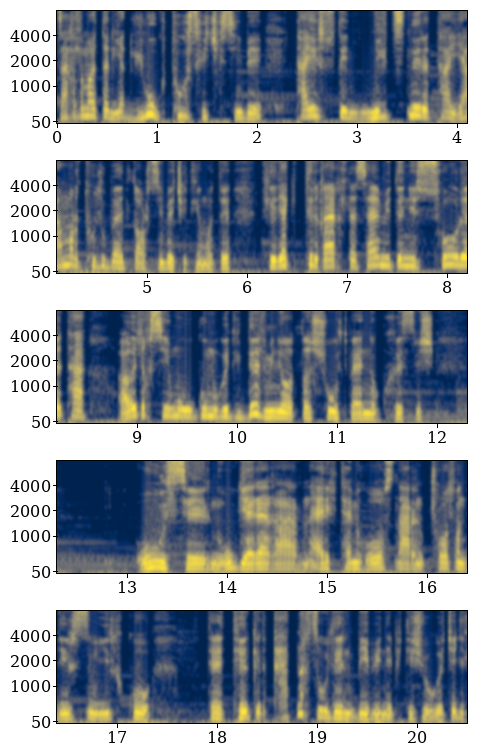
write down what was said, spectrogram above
загламаа дээр яг юуг төгс хийж гисэн бэ? Та Есүстэй нэгдснээр та ямар төлөв байдалд орсон бэ гэдэг юм уу те? Тэгэхээр яг тэр гайхалтай сайн мэдээний суурэ та ойлгосон юм уу үгүй мүү гэдэг дээр л миний бодлоор шүүлт байна уу гэхээс биш. Үүлсээр нь үг яриагаар нь арх тамхи ууснаар нь чуулганд ирсэн ирэхгүй. Тэ тэр гаднах зүйлээр нь би бинэ битгий шүүгээч л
